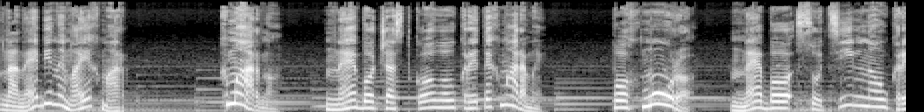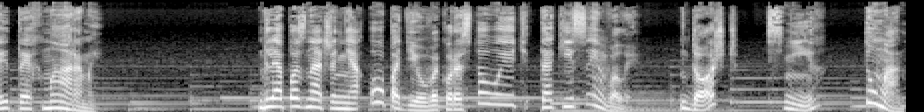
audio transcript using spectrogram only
на небі немає хмар. Хмарно небо частково укрите хмарами. Похмуро небо суцільно укрите хмарами. Для позначення опадів використовують такі символи: дощ, сніг, туман.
